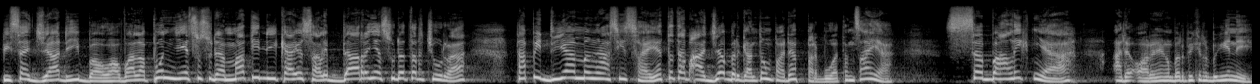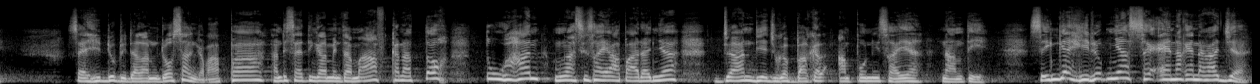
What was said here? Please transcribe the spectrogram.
bisa jadi bahwa walaupun Yesus sudah mati di kayu salib, darahnya sudah tercurah, tapi dia mengasihi saya tetap aja bergantung pada perbuatan saya. Sebaliknya, ada orang yang berpikir begini, saya hidup di dalam dosa nggak apa-apa, nanti saya tinggal minta maaf karena toh Tuhan mengasihi saya apa adanya dan dia juga bakal ampuni saya nanti. Sehingga hidupnya seenak-enak aja.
